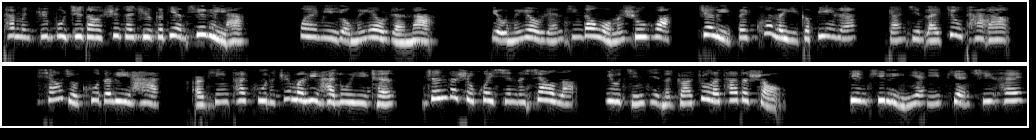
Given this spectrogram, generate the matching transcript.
他们知不知道是在这个电梯里啊？外面有没有人啊？有没有人听到我们说话？这里被困了一个病人，赶紧来救他啊！”小九哭得厉害。而听他哭的这么厉害，陆亦辰真的是会心的笑了，又紧紧的抓住了他的手。电梯里面一片漆黑，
